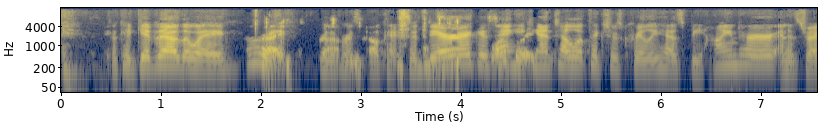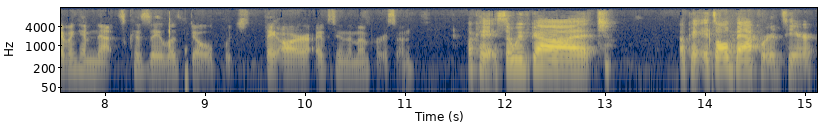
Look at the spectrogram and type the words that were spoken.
It's okay. Get it out of the way. All right. for the um, first. Okay, so Derek is saying he can't tell what pictures Crayle has behind her, and it's driving him nuts because they look dope, which they are. I've seen them in person. Okay, so we've got okay, it's all backwards here.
